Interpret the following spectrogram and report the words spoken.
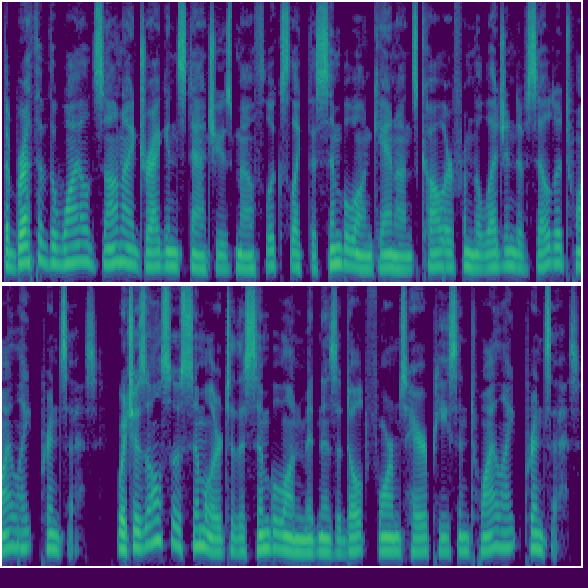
The Breath of the Wild Zonai dragon statue's mouth looks like the symbol on Ganon's collar from The Legend of Zelda Twilight Princess, which is also similar to the symbol on Midna's adult form's hairpiece in Twilight Princess.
